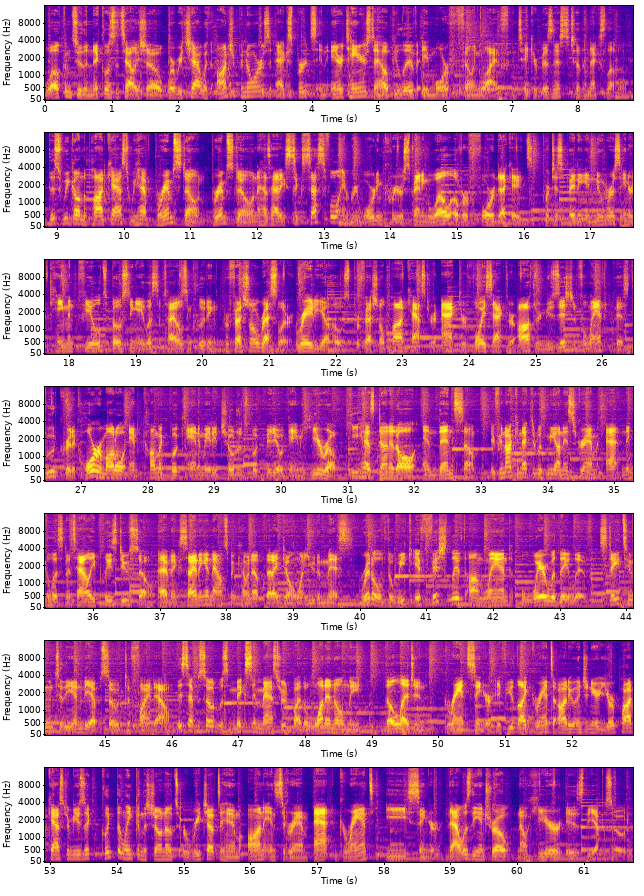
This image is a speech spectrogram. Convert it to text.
Welcome to the Nickolas Natali Show, where we chat with entrepreneurs, experts, and entertainers to help you live a more fulfilling life and take your business to the next level. This week on the podcast, we have Brimstone. Brimstone has had a successful and rewarding career spanning well over four decades, participating in numerous entertainment fields, boasting a list of titles including professional wrestler, radio host, professional podcaster, actor, voice actor, author, musician, philanthropist, food critic, horror model, and comic book animated children's book video video game hero. He has done it all and then some. If you're not connected with me on Instagram at Nickolas Natali, please do so. I have an exciting announcement coming up that I don't want you to miss. Riddle of the week If fish lived on land, where would they live? Stay tuned to the end of the episode to find out. This episode was mixed and mastered by the one and only, the legend, Grant Singer. If you'd like Grant to audio engineer your podcast or music, click the link in the show notes or reach out to him on Instagram at Grant E. Singer. That was the intro. Now, here is the episode.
